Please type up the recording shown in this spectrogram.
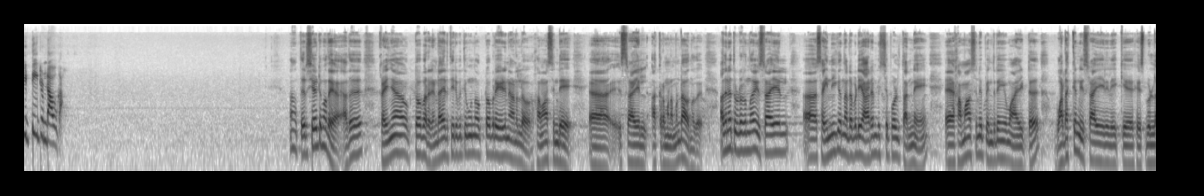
കിട്ടിയിട്ടുണ്ടാവുക. ആ തീർച്ചയായിട്ടും അതെ. അത് കഴിഞ്ഞ ഒക്ടോബർ രണ്ടായിരത്തി ഇരുപത്തി മൂന്ന് ഒക്ടോബർ ഏഴിനാണല്ലോ ഹമാസിന്റെ ഇസ്രായേൽ ആക്രമണം ഉണ്ടാകുന്നത് അതിനെ തുടർന്ന് ഇസ്രായേൽ സൈനിക നടപടി ആരംഭിച്ചപ്പോൾ തന്നെ ഹമാസിന് പിന്തുണയുമായിട്ട് വടക്കൻ ഇസ്രായേലിലേക്ക് ഹിസ്ബുള്ള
